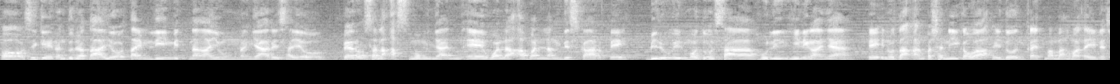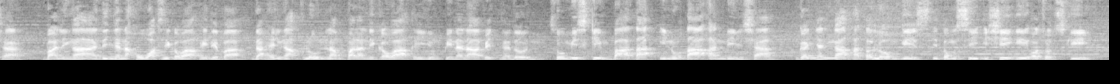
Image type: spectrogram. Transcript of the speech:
Oo, sige, nandun na tayo. Time limit na nga yung nangyari sa'yo. Pero sa lakas mong yan, eh, wala ka man lang diskarte. Biruin mo doon sa huling hininga niya. Eh, inutakan pa siya ni Kawaki doon kahit mamamatay na siya. Bali nga, din niya nakuha si Kawaki, di ba? Dahil nga clone lang pala ni Kawaki yung pinalapit niya doon. So, miskim bata, inutakan din siya. Ganyan nga katolonggis itong si Ishiki Otsutsuki.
